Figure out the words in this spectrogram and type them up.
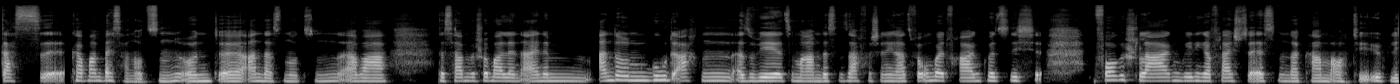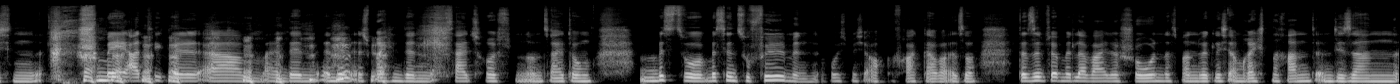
das äh, kann man besser nutzen und äh, anders nutzen. Aber das haben wir schon mal in einem anderen Gutachten, also wir jetzt im Rahmen des Sachverständigenrats für Umweltfragen kürzlich äh, vorgeschlagen, weniger Fleisch zu essen. Und da kamen auch die üblichen Schmähartikel ähm, in, den, in den entsprechenden Zeitschriften und Zeitungen bis zu bis hin zu Filmen, wo ich mich auch gefragt habe. Also da sind wir mittlerweile schon, dass man wirklich am rechten Rand in diesen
